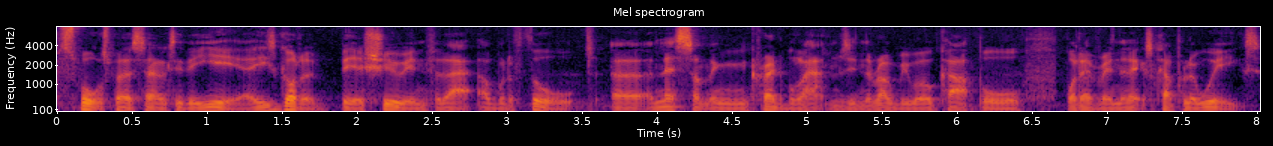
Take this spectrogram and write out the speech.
sports personality of the year. He's got to be a shoe in for that, I would have thought, uh, unless something incredible happens in the Rugby World Cup or whatever in the next couple of weeks,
